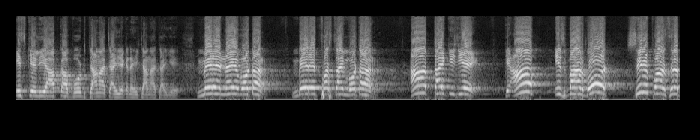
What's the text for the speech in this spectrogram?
इसके लिए आपका वोट जाना चाहिए कि नहीं जाना चाहिए? मेरे नए वोटर, मेरे फ़र्स्ट टाइम वोटर आप तय कीजिए कि आप इस बार वोट सिर्फ़ और सिर्फ़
